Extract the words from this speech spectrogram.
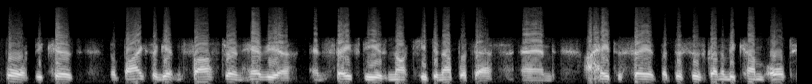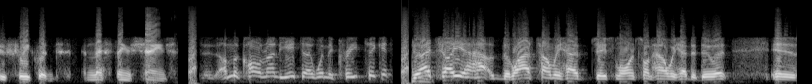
sport because the bikes are getting faster and heavier, and safety is not keeping up with that. And I hate to say it, but this is going to become all too frequent unless things change. I'm the caller 98 that I win the Creed ticket. Did I tell you how the last time we had Jason Lawrence on how we had to do it? Is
